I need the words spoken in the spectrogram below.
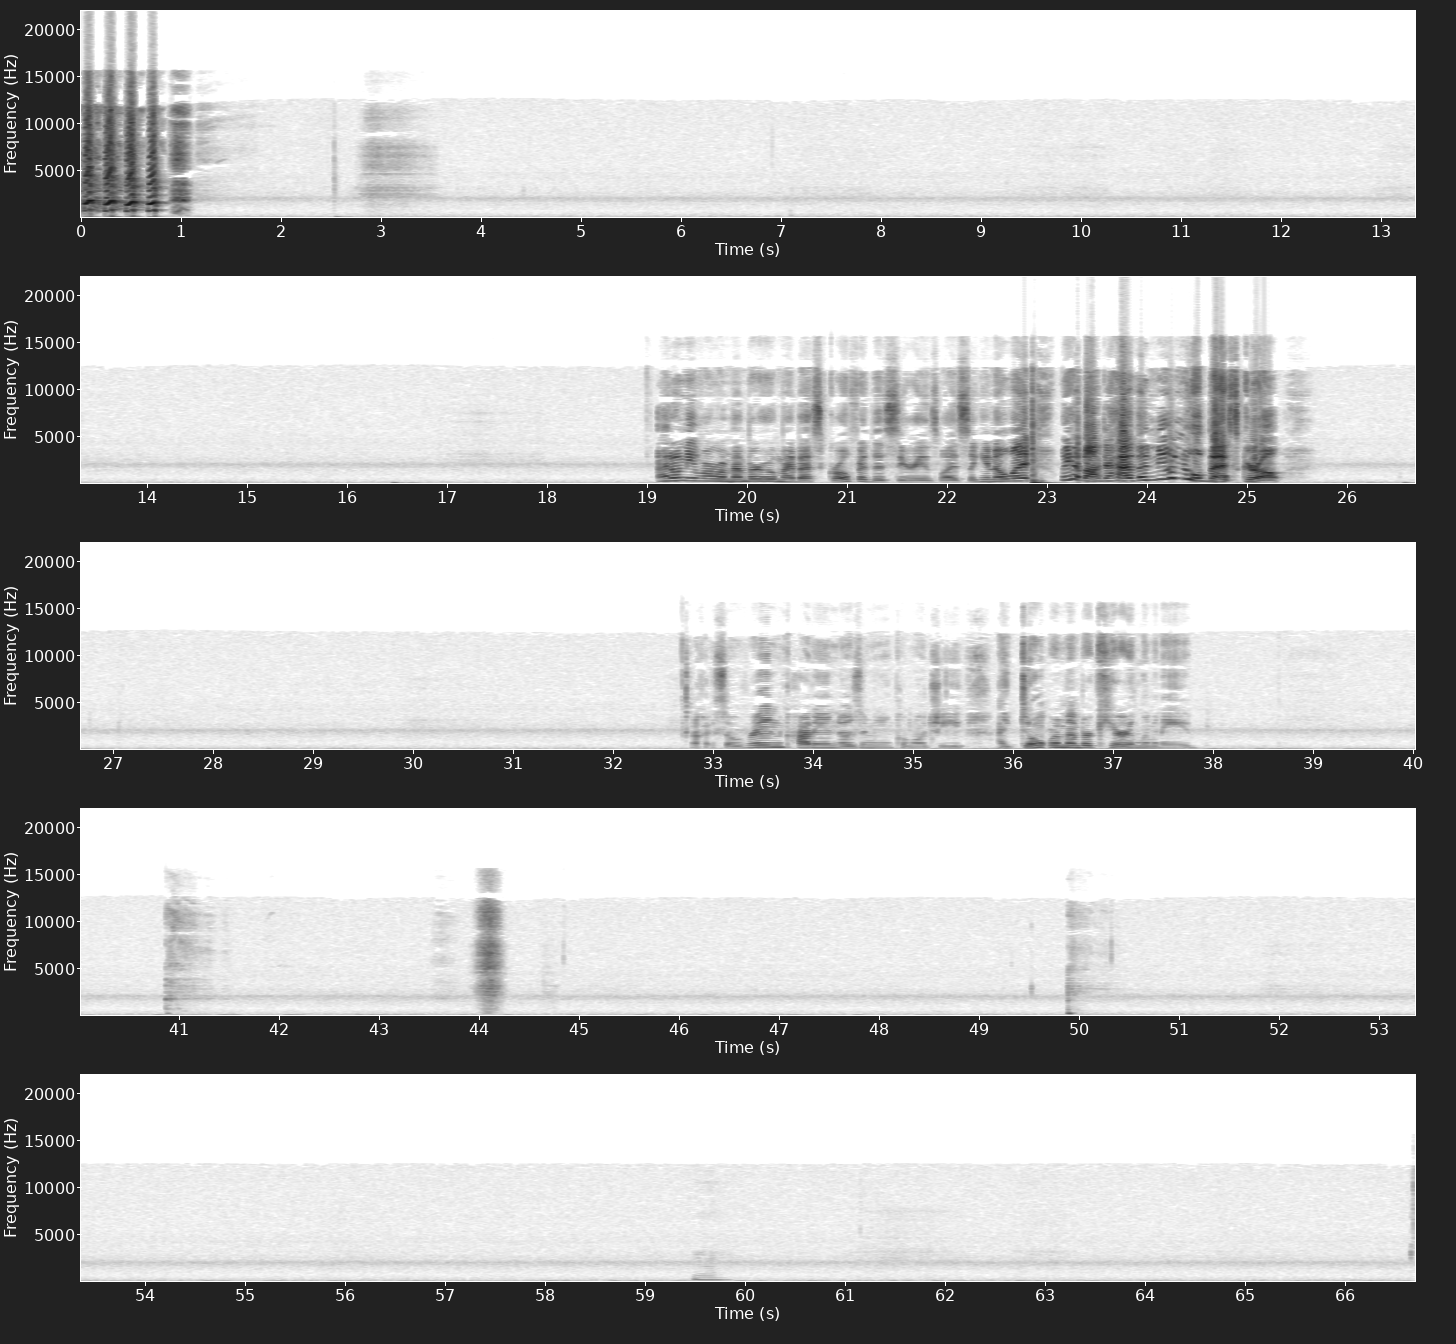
I don't even remember who my best girl for this series was. So you know what? We about to have a new new best girl. Okay, so Rin, Cotton, Nozomi, Komachi. I don't remember Cure and Lemonade.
